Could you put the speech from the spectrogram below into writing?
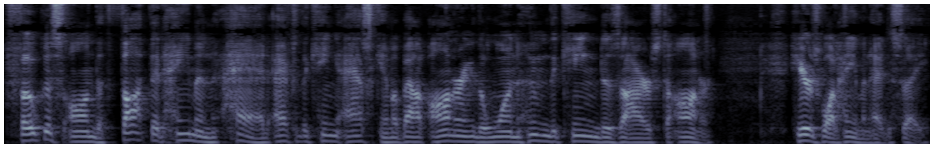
focus on the thought that Haman had after the king asked him about honoring the one whom the king desires to honor. Here's what Haman had to say.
